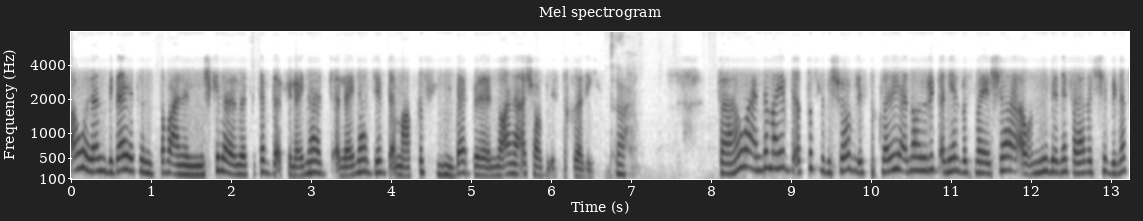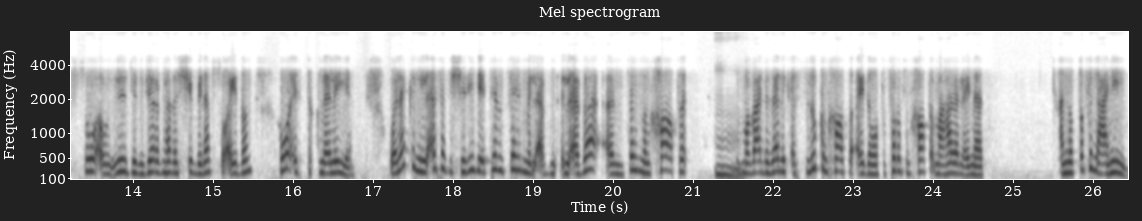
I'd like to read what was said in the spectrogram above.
اولا بداية طبعا المشكلة التي تبدأ في العناد العناد يبدأ مع الطفل من باب إنه أنا أشعر بالاستقلالية. صح. فهو عندما يبدأ الطفل بالشعور بالاستقلالية أنه يريد أن يلبس ما يشاء أو انه يريد أن يفعل هذا الشيء بنفسه أو يريد أن يجرب هذا الشيء بنفسه أيضا هو استقلالية. ولكن للأسف الشديد يتم فهم الأباء الفهم الخاطئ ثم بعد ذلك السلوك الخاطئ أيضا والتصرف الخاطئ مع هذا العناد. أن الطفل عنيد.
